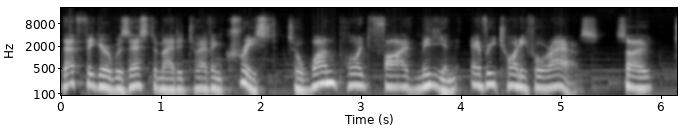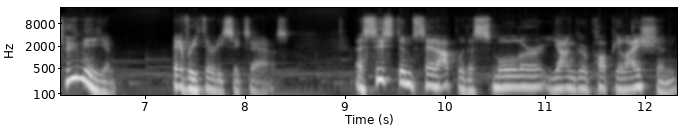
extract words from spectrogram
that figure was estimated to have increased to 1.5 million every 24 hours, so 2 million every 36 hours. A system set up with a smaller, younger population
